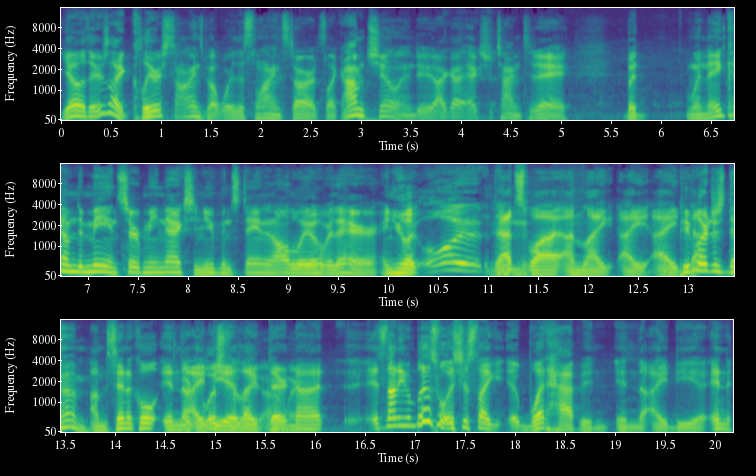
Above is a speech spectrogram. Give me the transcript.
yo, there's like clear signs about where this line starts. Like I'm chilling, dude. I got extra time today, but when they come to me and serve me next, and you've been standing all the way over there, and you're like, oh, That's why I'm like I I people are just dumb. I'm cynical in the They're idea like they're unaware. not it's not even blissful. It's just like what happened in the idea and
